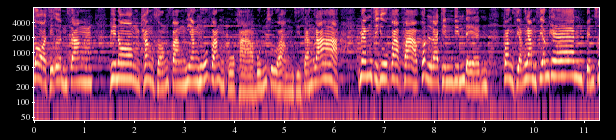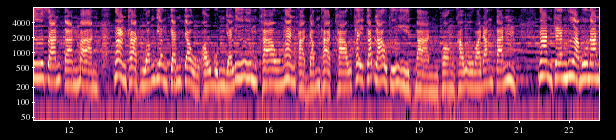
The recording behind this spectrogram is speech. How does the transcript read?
ซ้อสิเอินสั่งพี่น้องทั้งสองฝั่งเนียงหูฟังผู้ขาบุญสวงสิสังลาแม่นสิอยู่ฝากฝ่าคนละทินดินแดนฟังเสียงลำเสียงแคนเป็นสื่อสารการบ้าน งานถาดหลวงเวียงจันเจ้าเอาบุญอย่าลืมข่าว งานถาดดำถาดขาวไทยกับลาวถืออีดบานของเขาว่าดังกัน งานแข่งเหือมูนั้น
